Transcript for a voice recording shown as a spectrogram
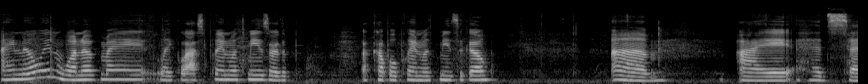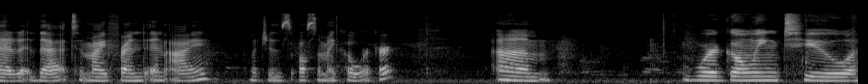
I know in one of my like last plan with me's or the a couple plan with me's ago, um, I had said that my friend and I, which is also my coworker, um, were going to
